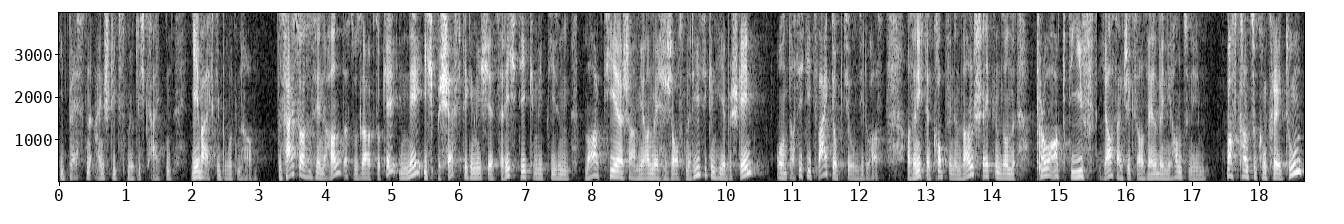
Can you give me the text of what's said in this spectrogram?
die besten Einstiegsmöglichkeiten jeweils geboten haben. Das heißt, du hast es in der Hand, dass du sagst, okay, nee, ich beschäftige mich jetzt richtig mit diesem Markt hier, schau mir an, welche Chancen, Risiken hier bestehen. Und das ist die zweite Option, die du hast. Also nicht den Kopf in den Sand stecken, sondern proaktiv ja, sein Schicksal selber in die Hand zu nehmen. Was kannst du konkret tun?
